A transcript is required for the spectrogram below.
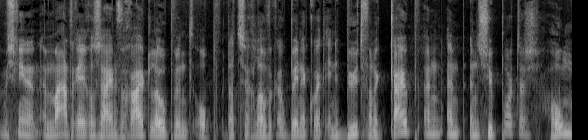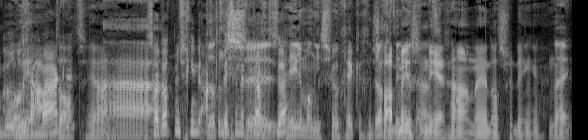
misschien een, een maatregel zijn vooruitlopend op dat ze geloof ik ook binnenkort in de buurt van de Kuip een, een, een supporters home wilden oh, ja, gaan maken? dat, ja. Ah, Zou dat misschien de dat is achterliggende eh, gedachte zijn? helemaal niet zo'n gekke gedachte. Slaat meestal inderdaad. neergaan, hè, dat soort dingen. Nee.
